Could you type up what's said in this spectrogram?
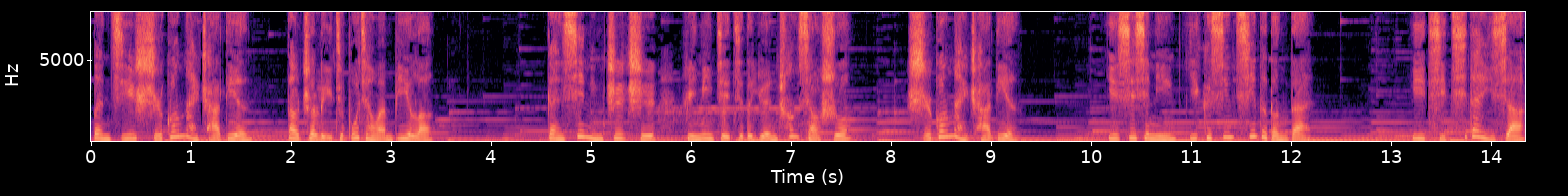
本集时光奶茶店到这里就播讲完毕了。感谢您支持蕊妮姐姐的原创小说时光奶茶店。也谢谢您一个星期的等待。一起期待一下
